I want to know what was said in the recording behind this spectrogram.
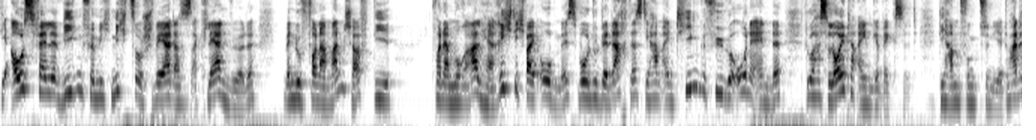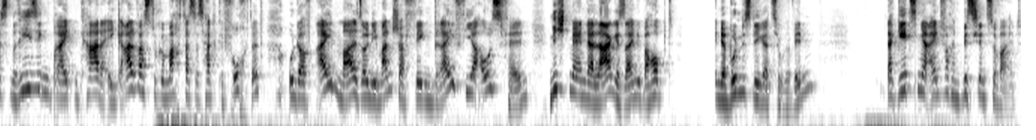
die Ausfälle wiegen für mich nicht so schwer, dass es erklären würde, wenn du von einer Mannschaft, die von der Moral her richtig weit oben ist, wo du dir dachtest, die haben ein Teamgefüge ohne Ende, du hast Leute eingewechselt, die haben funktioniert. Du hattest einen riesigen breiten Kader, egal was du gemacht hast, es hat gefruchtet und auf einmal soll die Mannschaft wegen drei, vier Ausfällen nicht mehr in der Lage sein, überhaupt in der Bundesliga zu gewinnen. Da geht es mir einfach ein bisschen zu weit.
